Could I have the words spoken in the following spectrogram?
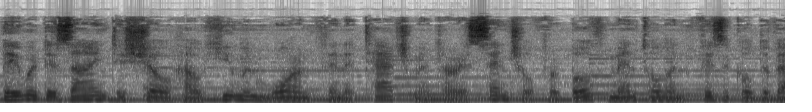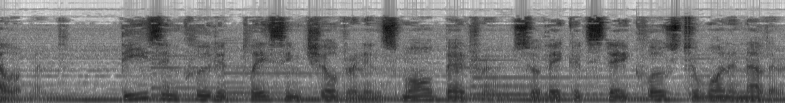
They were designed to show how human warmth and attachment are essential for both mental and physical development. These included placing children in small bedrooms so they could stay close to one another,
